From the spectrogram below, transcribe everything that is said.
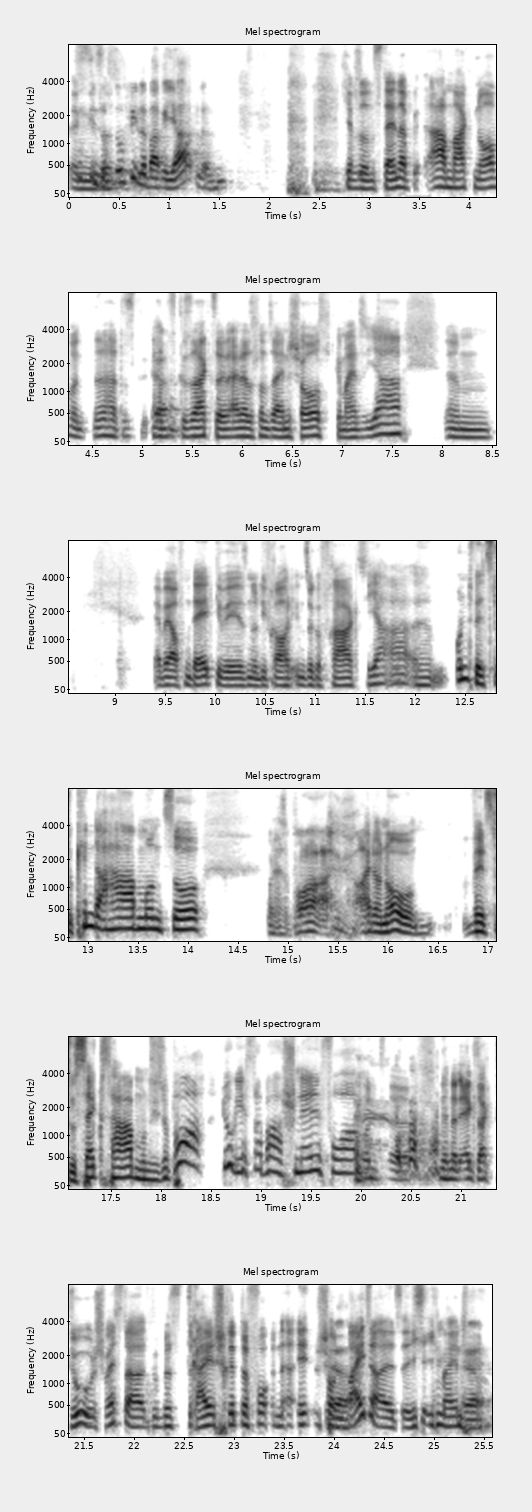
Es sind so, so viele Variablen. Ich habe so ein Stand-up, ah, Mark Normand ne, hat es ja. gesagt, so in einer von seinen Shows, hat gemeint, so, ja, ähm, er wäre auf einem Date gewesen und die Frau hat ihn so gefragt, ja, ähm, und willst du Kinder haben und so? Und er so, boah, I don't know willst du Sex haben? Und sie so, boah, du gehst aber schnell vor. Und äh, dann hat er gesagt, du, Schwester, du bist drei Schritte vor, äh, schon ja. weiter als ich. Ich meine. Ja,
